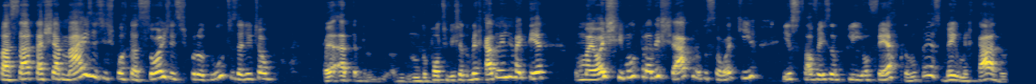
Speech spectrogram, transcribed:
passar a taxar mais as exportações desses produtos, a gente, é, do ponto de vista do mercado, ele vai ter um maior estímulo para deixar a produção aqui. Isso talvez amplie a oferta. Eu não conheço bem o mercado,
